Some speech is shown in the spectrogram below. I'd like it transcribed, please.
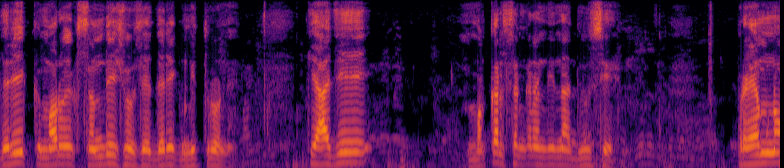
દરેક મારો એક સંદેશો છે દરેક મિત્રોને, કે આજે મકર સંક્રાંતિના દિવસે પ્રેમનો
